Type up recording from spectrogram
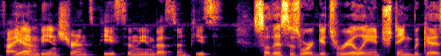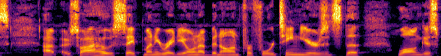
finding yeah. the insurance piece and the investment piece? So this is where it gets really interesting because I, so I host Safe Money Radio and I've been on for 14 years. It's the longest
